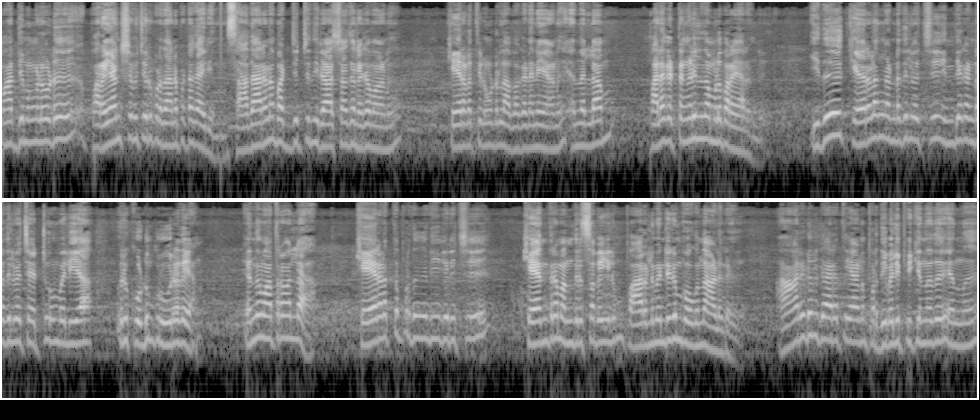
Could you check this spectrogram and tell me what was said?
മാധ്യമങ്ങളോട് പറയാൻ ശ്രമിച്ച ഒരു പ്രധാനപ്പെട്ട കാര്യം. സാധാരണ ബഡ്ജറ്റ് നിരാശാജനകമാണ് കേരളത്തിനോടുള്ള അവഗണനയാണ് എന്നെല്ലാം പല ഘട്ടങ്ങളിൽ നമ്മൾ പറയാറുണ്ട്. ഇത് കേരളം കണ്ടതിൽ വെച്ച് ഇന്ത്യ കണ്ടതിൽ വെച്ച് ഏറ്റവും വലിയ ഒരു കൊടും ക്രൂരതയാണ്. എന്ന് മാത്രമല്ല കേരളത്തെ പ്രതിനിധീകരിച്ച് കേന്ദ്ര മന്ത്രിസഭയിലും പാർലമെന്റിലും പോകുന്ന ആളുകൾ ആരുടെ വികാരത്തെയാണ് പ്രതിഫലിപ്പിക്കുന്നത് എന്ന്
